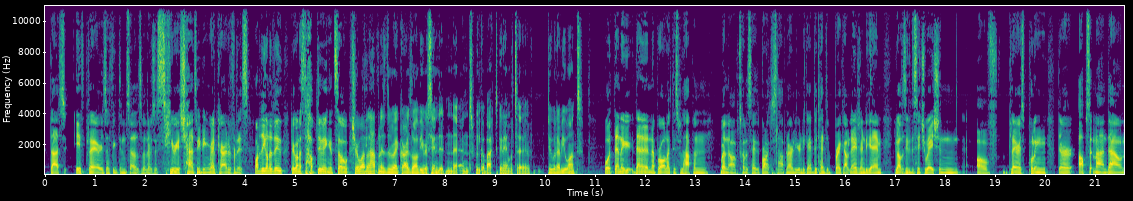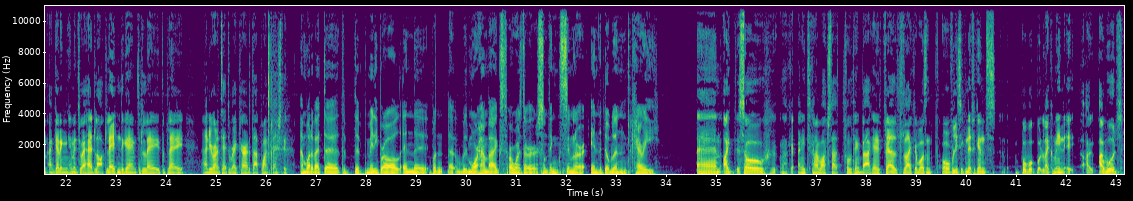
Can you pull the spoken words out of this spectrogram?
That if players are thinking to themselves, "Well, there's a serious chance of me being red carded for this," what are they going to do? They're going to stop doing it. So Sure, what'll happen is the red cards will all be rescinded, and, and we'll go back to being able to do whatever you want. But then, then in a brawl like this will happen. Well, no, I was going to say the brawl like this will happen earlier in the game. They tend to break out later in the game. You obviously have the situation of players pulling their opposite man down and getting him into a headlock late in the game to delay the play, and you're going to take the red card at that point potentially. And what about the, the, the mini brawl in the wasn't uh, was more handbags or was there something similar in the Dublin Kerry? Um, I so I need to kind of watch that full thing back. It felt like it wasn't overly significant, but, what- but like I mean, it, I I would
